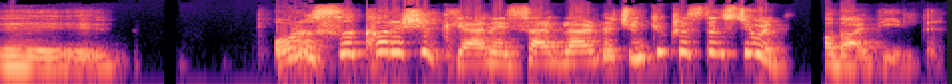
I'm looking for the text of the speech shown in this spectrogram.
E, orası karışık yani sergilerde çünkü Kristen Stewart aday değildi.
